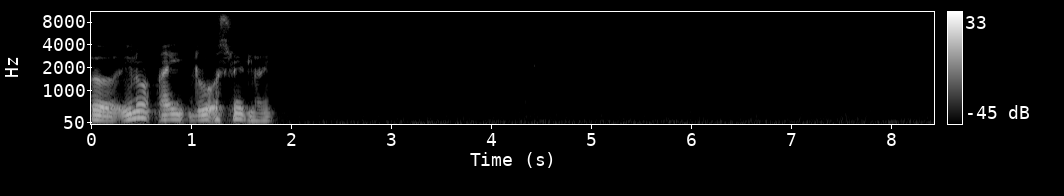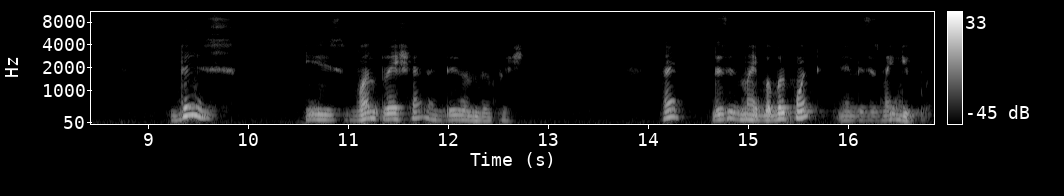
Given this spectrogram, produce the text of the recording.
uh, you know I draw a straight line this is one pressure and this is another pressure. Right? This is my bubble point and this is my dew point.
